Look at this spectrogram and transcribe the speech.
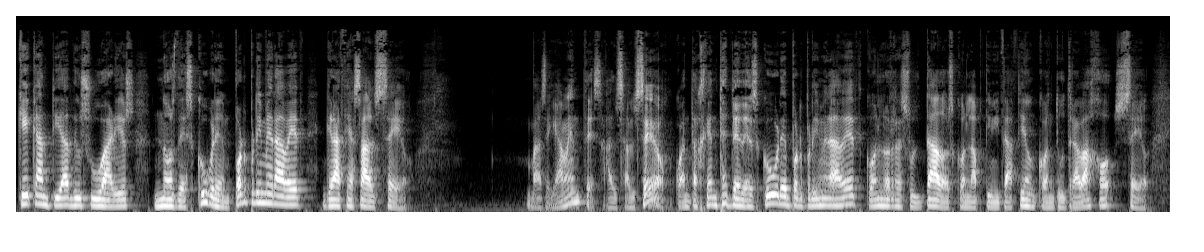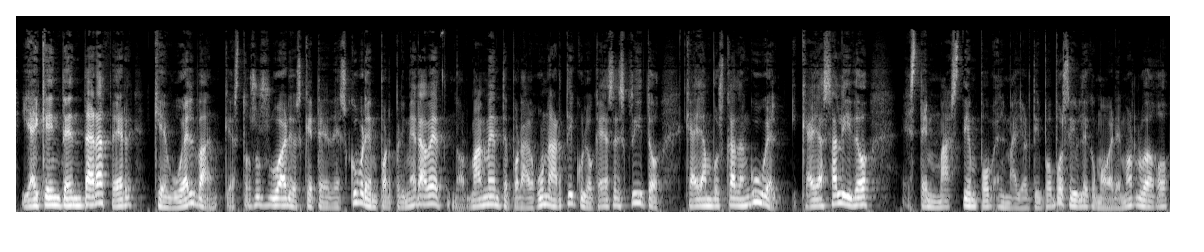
qué cantidad de usuarios nos descubren por primera vez gracias al SEO. Básicamente, al salseo. ¿Cuánta gente te descubre por primera vez con los resultados, con la optimización, con tu trabajo SEO? Y hay que intentar hacer que vuelvan, que estos usuarios que te descubren por primera vez, normalmente por algún artículo que hayas escrito, que hayan buscado en Google y que haya salido, estén más tiempo, el mayor tiempo posible, como veremos luego,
